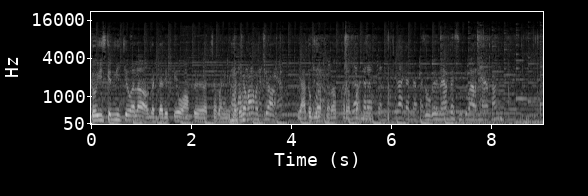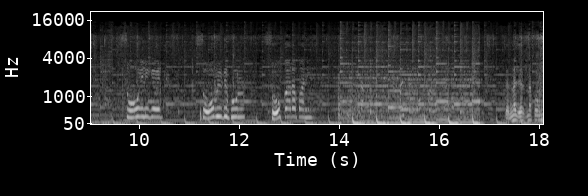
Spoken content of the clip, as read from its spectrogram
तो इसके नीचे वाला गड्ढा देखते हो वहाँ पे अच्छा पानी है। मच्छा पाना मच्छा। यहाँ तो पूरा खराब खराब पानी है। दोघे नाही आपल्या सूट मारणे आता सो एलिगेट सो ब्यूटीफुल सो कारा पानी। चलना झरना पाहून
